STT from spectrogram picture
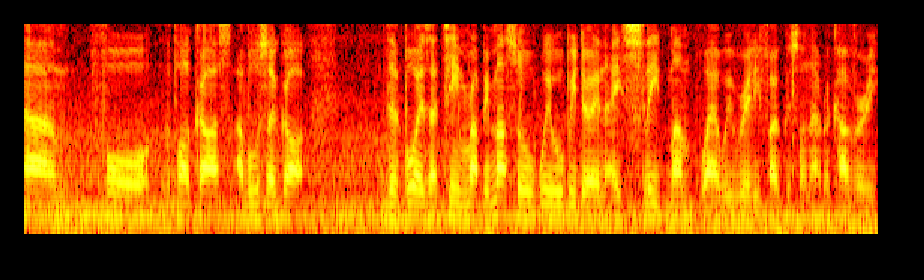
um, for the podcast. I've also got the boys at Team Rugby Muscle. We will be doing a sleep month where we really focus on that recovery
